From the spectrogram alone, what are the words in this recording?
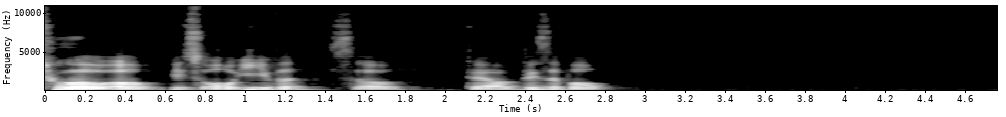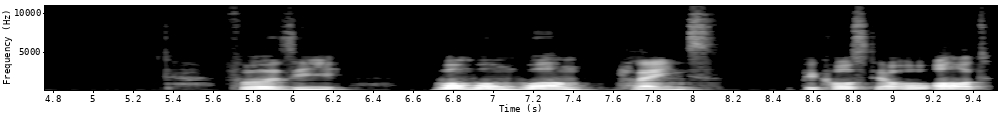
200, it's all even, so they are visible. For the 111 planes, because they are all odd,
